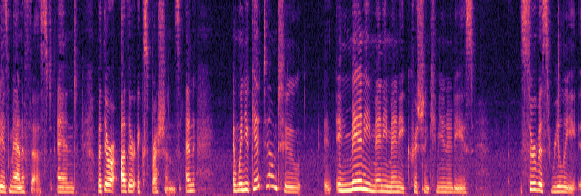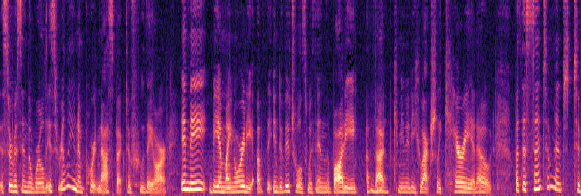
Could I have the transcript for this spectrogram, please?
is manifest, and but there are other expressions, and and when you get down to in many many many Christian communities service really service in the world is really an important aspect of who they are. It may be a minority of the individuals within the body of mm-hmm. that community who actually carry it out. But the sentiment to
